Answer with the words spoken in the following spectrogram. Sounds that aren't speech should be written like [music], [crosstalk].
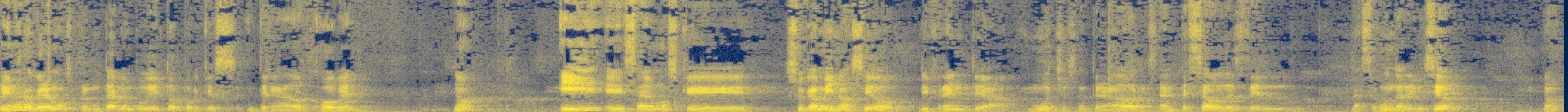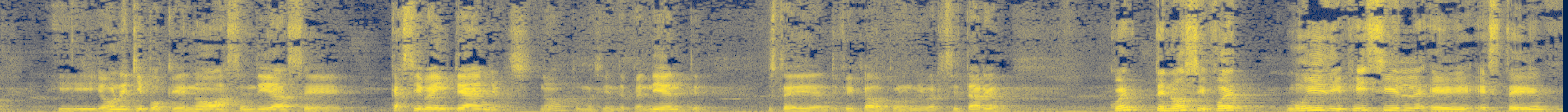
primero queremos preguntarle un poquito porque es entrenador joven, ¿no? Y eh, sabemos que su camino ha sido diferente a muchos entrenadores. Ha empezado desde la segunda división, ¿no? Y a un equipo que no ascendía hace casi 20 años, ¿no? Como es Independiente. Usted identificado con Universitario. Cuéntenos si fue muy difícil eh, este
